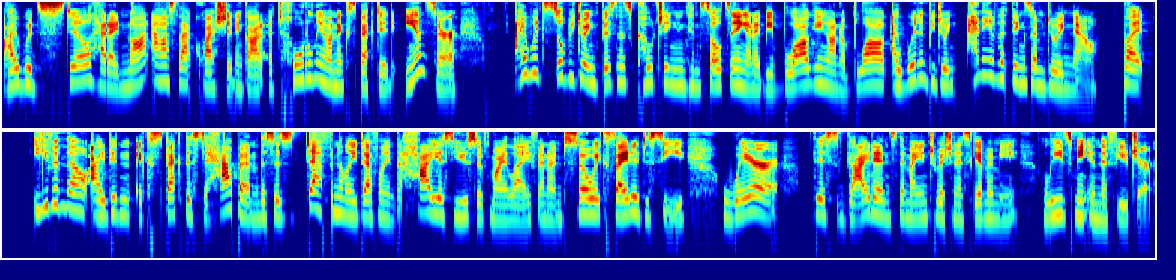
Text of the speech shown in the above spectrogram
I would still, had I not asked that question and got a totally unexpected answer, I would still be doing business coaching and consulting and I'd be blogging on a blog. I wouldn't be doing any of the things I'm doing now. But even though I didn't expect this to happen, this is definitely, definitely the highest use of my life. And I'm so excited to see where this guidance that my intuition has given me leads me in the future.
